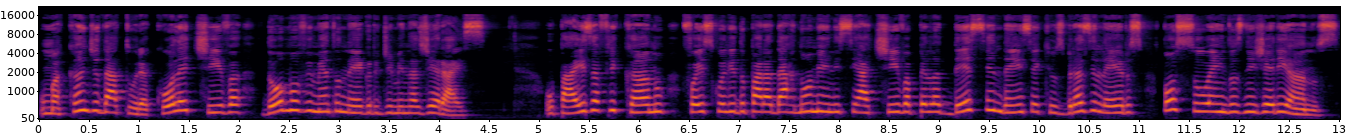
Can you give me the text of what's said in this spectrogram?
uma candidatura coletiva do Movimento Negro de Minas Gerais. O país africano foi escolhido para dar nome à iniciativa pela descendência que os brasileiros possuem dos nigerianos.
